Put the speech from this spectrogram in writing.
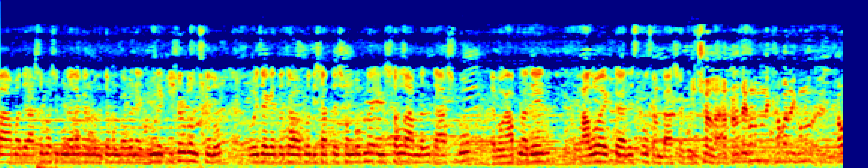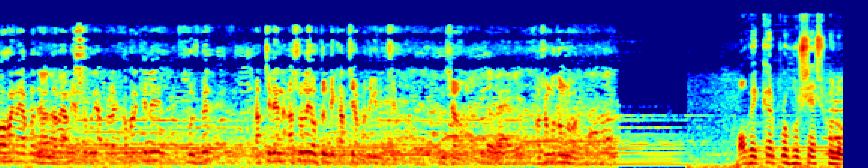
বা আমাদের আশেপাশে কোনো এলাকার মধ্যে তেমন ভাবে নাই দূরে কিশোরগঞ্জ ছিল ওই জায়গায় তো যাওয়া প্রতি সপ্তাহে সম্ভব না। ইনশাল্লাহ আমরা যাতে আসব এবং আপনাদের ভালো একটা রেসপন্স আমরা আশা করি। ইনশাল্লাহ আপনারা তো এখনও মানে খাবার এখনও খাওয়া হয় না আপনাদের। তবে আমি আশা করি আপনারা খাবার খেলে বুঝবেন কাচ্চি ড্যান আসলে অথেন্টিক কাচ্চি আপনাদেরকে দিচ্ছে। ইনশাল্লাহ অসংখ্য ধন্যবাদ। অপেক্ষার প্রহর শেষ হলো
